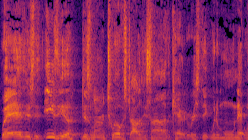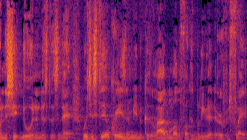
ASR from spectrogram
Whereas it's easier just learn 12 astrology signs, the characteristic with the moon, that when the shit do it and this, this, and that, which is still crazy to me because a lot of the motherfuckers believe that the earth is flat.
